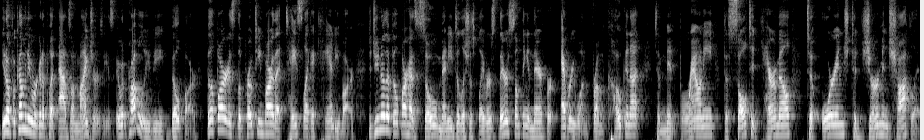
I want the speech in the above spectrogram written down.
You know, if a company were going to put ads on my jerseys, it would probably be Built Bar. Built Bar is the protein bar that tastes like a candy bar. Did you know that Built Bar has so many delicious flavors? There's something in there for everyone, from coconut to mint brownie to salted caramel to orange to German chocolate.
